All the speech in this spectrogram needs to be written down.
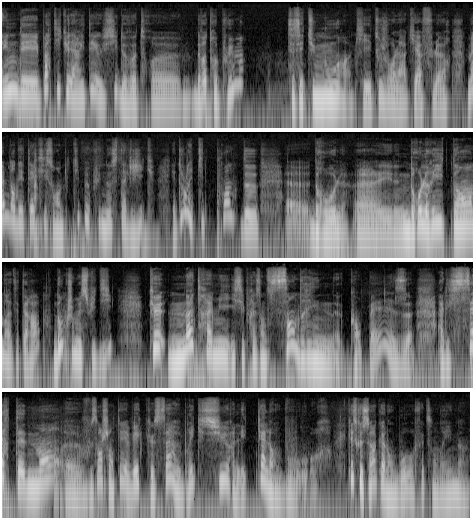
Une des particularités aussi de votre, euh, de votre plume, c'est cet humour qui est toujours là, qui affleure. Même dans des textes qui sont un petit peu plus nostalgiques, il y a toujours des petites pointes de euh, drôle, euh, une drôlerie tendre, etc. Donc je me suis dit que notre amie ici présente, Sandrine Campez, allait certainement euh, vous enchanter avec sa rubrique sur les calembours. Qu'est-ce que c'est un calembour, en fait, Sandrine?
